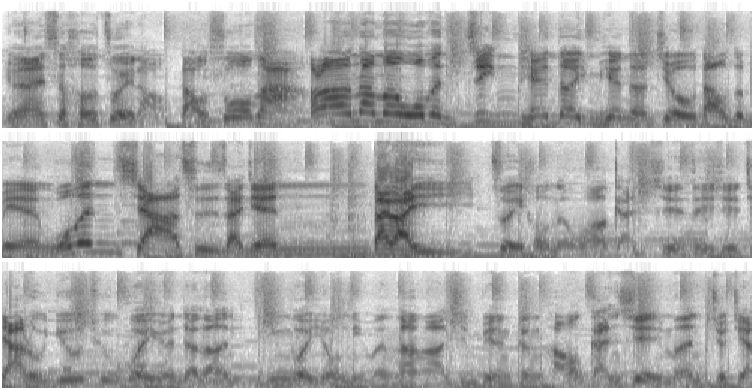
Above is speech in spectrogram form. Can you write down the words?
原来是喝醉了，早说嘛！好了，那么我们今天的影片呢就到这边，我们下次再见，拜拜。最后呢，我要感谢这些加入 YouTube 会员的人，因为有你们让阿金变更好，感谢你们，就这样。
